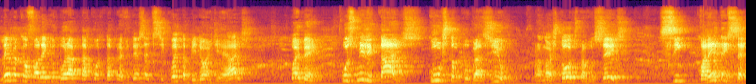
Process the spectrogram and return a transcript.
Lembra que eu falei que o buraco da conta da Previdência é de 50 bilhões de reais? Pois bem, os militares custam para o Brasil, para nós todos, para vocês, 47,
